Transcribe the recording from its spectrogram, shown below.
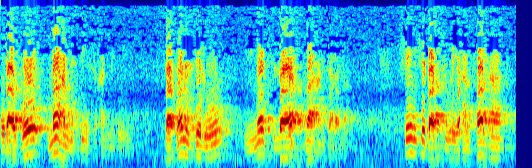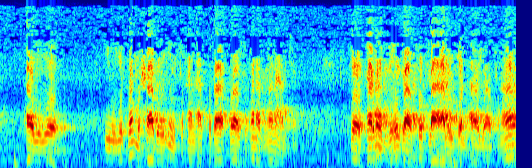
خدا گفت ما هم مثل این سخن می‌گوییم. زلو مثل ما انزل الله. چه اینکه در سوره انفال هم آیه سی و یکم مشابه این سخن از خدا سخن از ما نقل کرد. که فرمود ازا فتلا علیهم آیاتنا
